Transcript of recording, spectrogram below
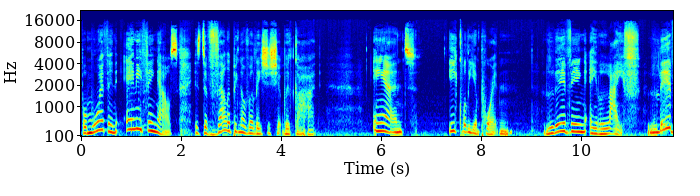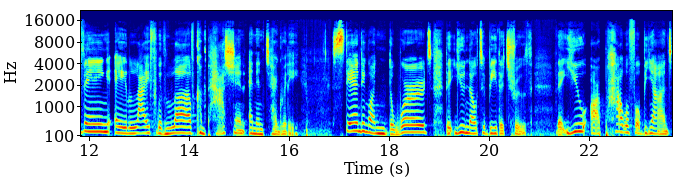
But more than anything else, is developing a relationship with God. And equally important, living a life, living a life with love, compassion, and integrity, standing on the words that you know to be the truth, that you are powerful beyond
